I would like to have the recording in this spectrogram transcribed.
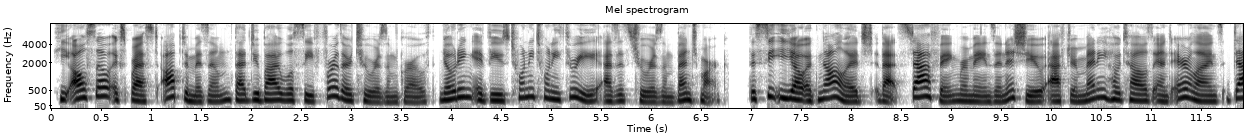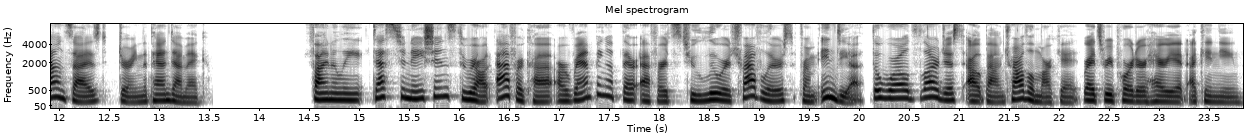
He also expressed optimism that Dubai will see further tourism growth, noting it views 2023 as its tourism benchmark. The CEO acknowledged that staffing remains an issue after many hotels and airlines downsized during the pandemic. Finally, destinations throughout Africa are ramping up their efforts to lure travelers from India, the world's largest outbound travel market, writes reporter Harriet Akinyi.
